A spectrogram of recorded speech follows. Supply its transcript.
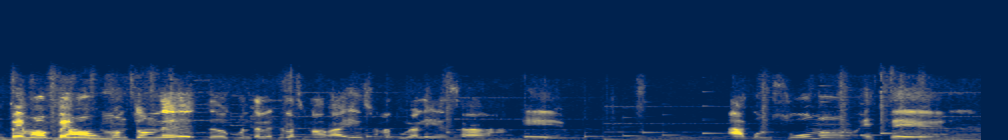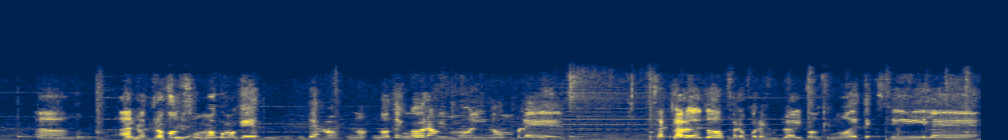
Vemos, vemos un montón de, documentales relacionados a eso, naturaleza, eh, a consumo, este a nuestro consumo, como que deja, no, no tengo ahora mismo el nombre quizás claro de todos, pero por ejemplo el consumo de textiles,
